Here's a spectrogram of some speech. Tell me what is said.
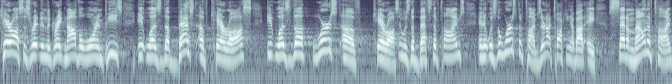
Kairos is written in the great novel War and Peace. It was the best of kairos, it was the worst of kairos. It was the best of times and it was the worst of times. They're not talking about a set amount of time,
